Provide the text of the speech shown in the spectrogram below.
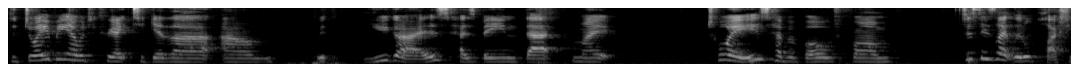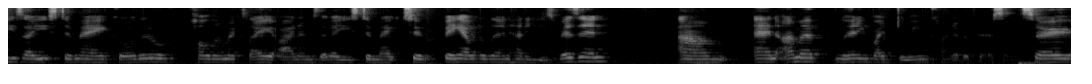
the joy of being able to create together um, with you guys has been that my toys have evolved from just these like little plushies I used to make or little polymer clay items that I used to make to being able to learn how to use resin. Um, and I'm a learning by doing kind of a person. So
